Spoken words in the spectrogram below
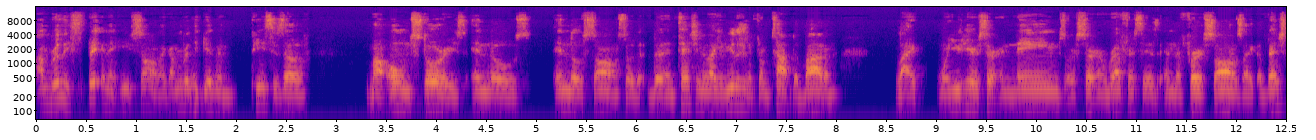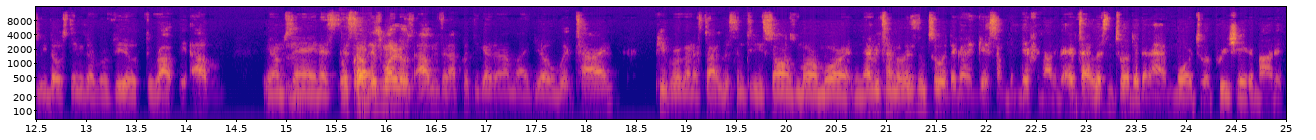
I'm really spitting in each song. Like I'm really giving pieces of my own stories in those in those songs. So the, the intention, like if you listen from top to bottom, like when you hear certain names or certain references in the first songs, like eventually those things are revealed throughout the album. You know what I'm mm-hmm. saying? It's it's, okay. it's one of those albums that I put together. and I'm like, yo, with time, people are gonna start listening to these songs more and more, and every time they listen to it, they're gonna get something different out of it. Every time they listen to it, they're gonna have more to appreciate about it.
